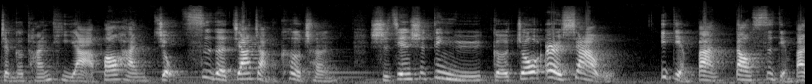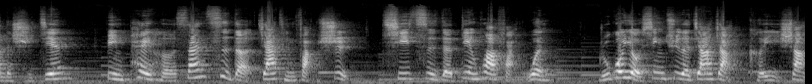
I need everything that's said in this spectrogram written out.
整个团体呀、啊，包含九次的家长课程。时间是定于隔周二下午一点半到四点半的时间，并配合三次的家庭访视、七次的电话访问。如果有兴趣的家长，可以上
